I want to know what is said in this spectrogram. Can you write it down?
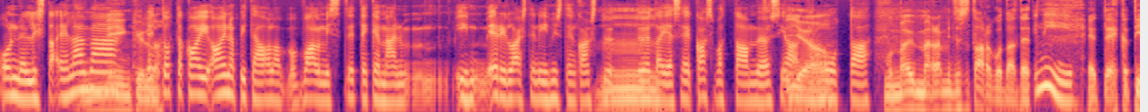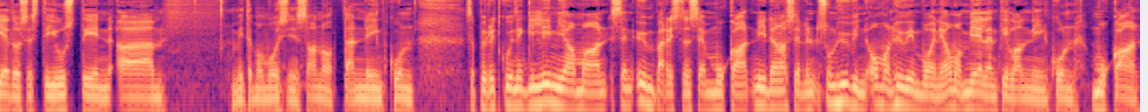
onnellista elämää. Niin, kyllä. Että totta kai aina pitää olla valmis tekemään erilaisten ihmisten kanssa mm. työtä ja se kasvattaa myös ja, ja muuttaa. Mutta mä ymmärrän, mitä sä tarkoitat. Että niin. et ehkä tietoisesti justiin... Äh, mitä mä voisin sanoa tämän, niin kun sä pyrit kuitenkin linjaamaan sen ympäristön sen mukaan, niiden asioiden, sun hyvin, oman hyvinvoinnin ja oman mielentilan niin kun mukaan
